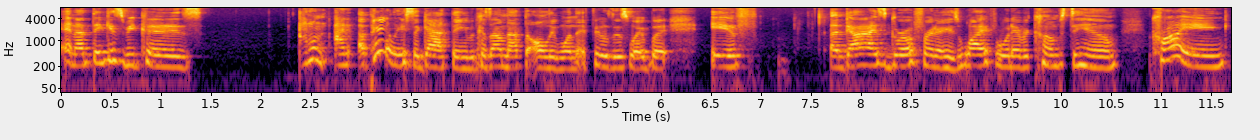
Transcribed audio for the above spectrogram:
And I think it's because I don't. I, apparently, it's a guy thing because I'm not the only one that feels this way. But if a guy's girlfriend or his wife or whatever comes to him crying,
